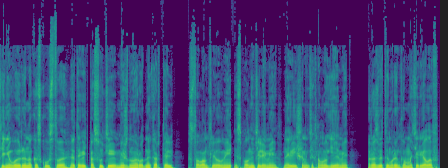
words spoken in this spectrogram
Теневой рынок искусства – это ведь, по сути, международный картель с талантливыми исполнителями, новейшими технологиями, развитым рынком материалов,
